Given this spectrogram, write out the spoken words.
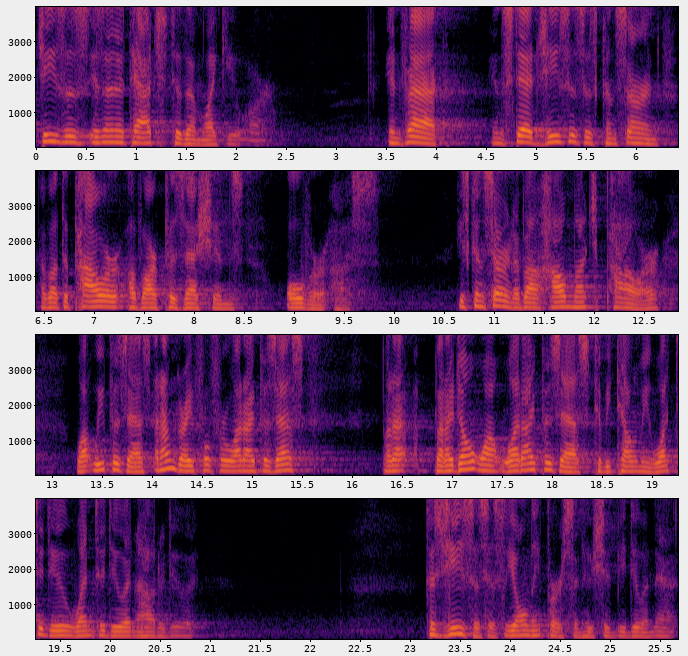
Jesus isn't attached to them like you are. In fact, instead, Jesus is concerned about the power of our possessions over us. He's concerned about how much power, what we possess, and I'm grateful for what I possess, but I, but I don't want what I possess to be telling me what to do, when to do it, and how to do it. Because Jesus is the only person who should be doing that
